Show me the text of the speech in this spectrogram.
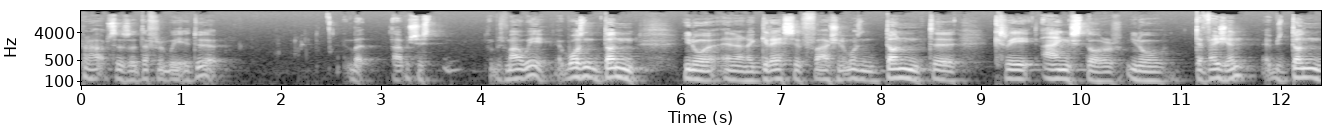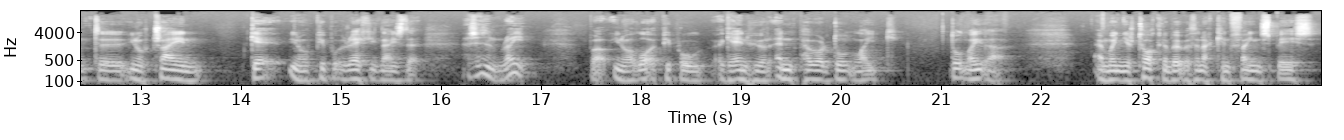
Perhaps there's a different way to do it, but that was just it was my way. It wasn't done, you know, in an aggressive fashion. It wasn't done to create angst or you know division. It was done to you know try and get you know people to recognise that this isn't right. But you know a lot of people again who are in power don't like don't like that. And when you're talking about within a confined space,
